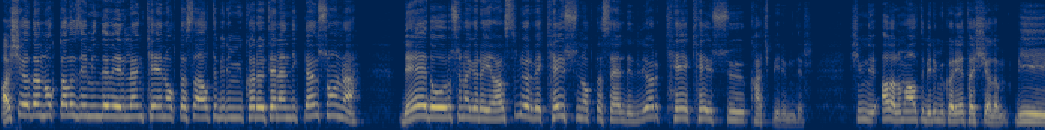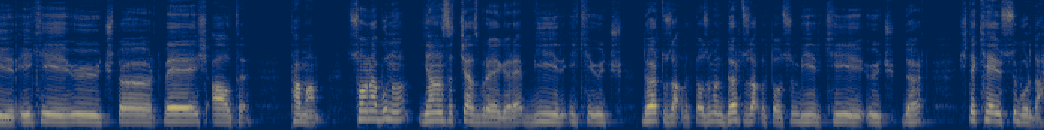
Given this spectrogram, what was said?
Aşağıda noktalı zeminde verilen K noktası 6 birim yukarı ötelendikten sonra D doğrusuna göre yansıtılıyor ve K üssü noktası elde ediliyor. K, K üssü kaç birimdir? Şimdi alalım 6 birim yukarıya taşıyalım. 1, 2, 3, 4, 5, 6. Tamam. Sonra bunu yansıtacağız buraya göre. 1, 2, 3, 4 uzaklıkta. O zaman 4 uzaklıkta olsun. 1, 2, 3, 4. İşte K üssü burada.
